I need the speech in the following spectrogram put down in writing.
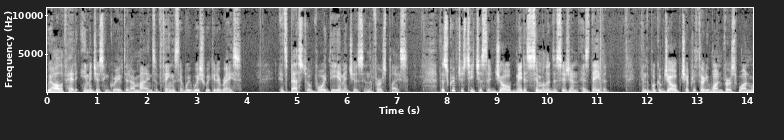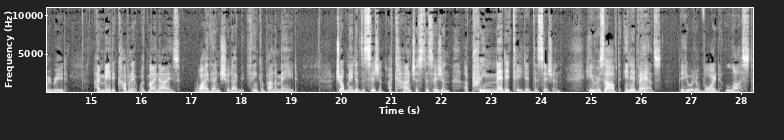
We all have had images engraved in our minds of things that we wish we could erase. It's best to avoid the images in the first place. The scriptures teach us that Job made a similar decision as David. In the book of Job, chapter 31, verse 1, we read, I made a covenant with mine eyes. Why then should I think upon a maid? Job made a decision, a conscious decision, a premeditated decision. He resolved in advance that he would avoid lust.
